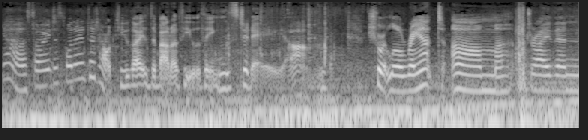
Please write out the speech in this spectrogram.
yeah, so I just wanted to talk to you guys about a few things today. Um, short little rant. Um, driving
